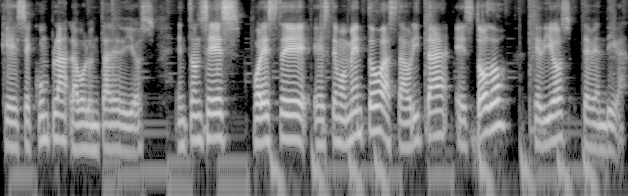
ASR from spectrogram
que se cumpla la voluntad de Dios. Entonces, por este, este momento, hasta ahorita es todo. Que Dios te bendiga.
